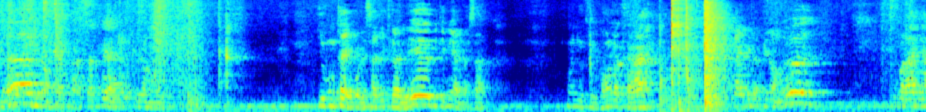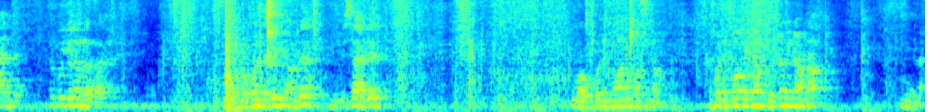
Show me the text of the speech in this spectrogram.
เด้อพี่น้องสั ก่พี่น้องอยู่กรุงเทพบริษัทจะเถื่อนเลยมีแต่เมียน่ะสักมันอยู่ถือของรักษาไปไปด้อพี่น้องเอ้ยครูบาอาจารย์เนี่ยเพิ่นบ่อยู่นำเหลืออะมีบางคนจะเป็นพี่น้องเด้อมีพิซซ่าเด้อกูบอกว่าบ่ได้มอนบ่พี่น้องเขาบ่ได้พวกไปย่อคือต้องพี่น้องเนาะนี่แหละ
